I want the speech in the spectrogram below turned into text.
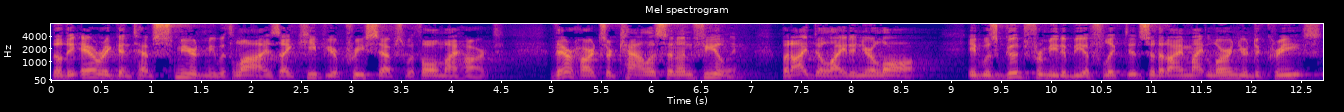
Though the arrogant have smeared me with lies, I keep your precepts with all my heart. Their hearts are callous and unfeeling, but I delight in your law. It was good for me to be afflicted so that I might learn your decrees.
